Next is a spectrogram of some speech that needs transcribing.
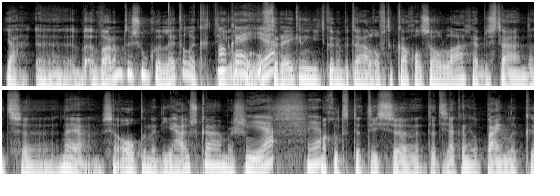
ja, warmte zoeken letterlijk. Die okay, of ja. de rekening niet kunnen betalen... of de kachel zo laag hebben staan dat ze, nou ja, ze openen die huiskamers. Ja, ja. Maar goed, dat is, dat is eigenlijk een heel pijnlijk,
